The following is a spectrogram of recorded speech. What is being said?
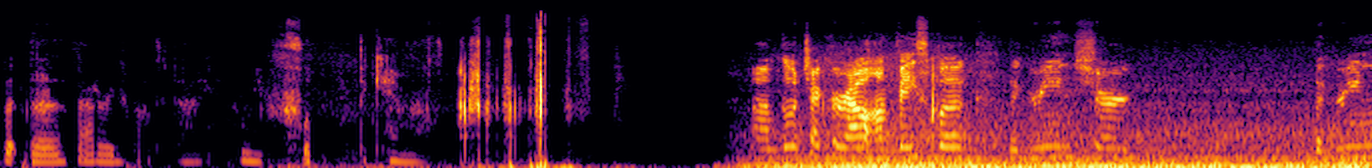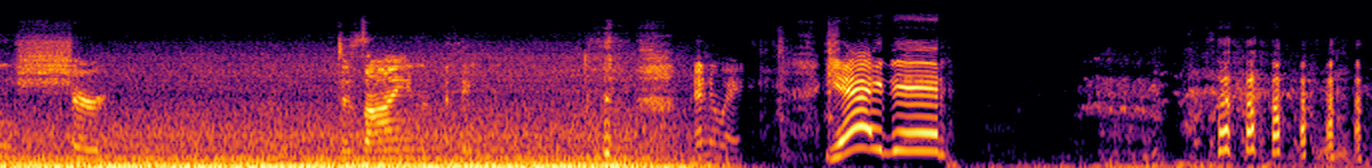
But the battery's about to die. Let me flip the camera. Um, go check her out on Facebook. The green shirt. The green shirt design, I think. anyway. Yeah, I did.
